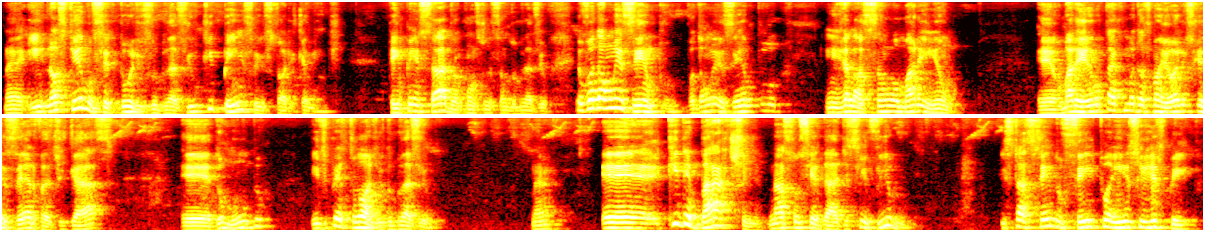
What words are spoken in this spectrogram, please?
Né. E nós temos setores do Brasil que pensam historicamente, têm pensado a construção do Brasil. Eu vou dar um exemplo, vou dar um exemplo em relação ao Maranhão. É, o Maranhão está com uma das maiores reservas de gás é, do mundo e de petróleo do Brasil. Né? É, que debate na sociedade civil está sendo feito a esse respeito?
